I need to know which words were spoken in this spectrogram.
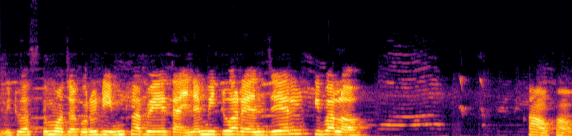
মিঠু আজকে মজা করে ডিম খাবে, তাই না মিঠু আর অ্যাঞ্জেল? কি বলো? খাও খাও।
